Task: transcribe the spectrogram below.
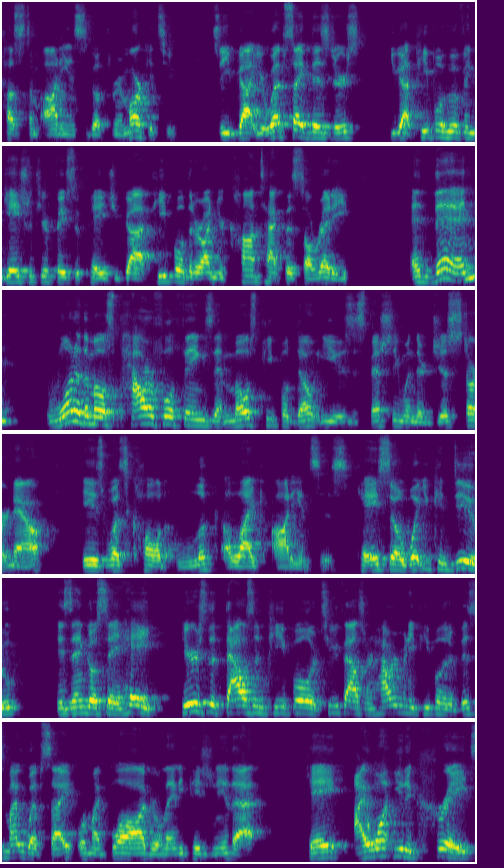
custom audience to go through and market to. So you've got your website visitors you got people who have engaged with your Facebook page you've got people that are on your contact list already. And then one of the most powerful things that most people don't use especially when they're just starting out is what's called look-alike audiences Okay, so what you can do is then go say hey Here's the thousand people or 2,000 or however many people that have visited my website or my blog or landing page any of that Okay, I want you to create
